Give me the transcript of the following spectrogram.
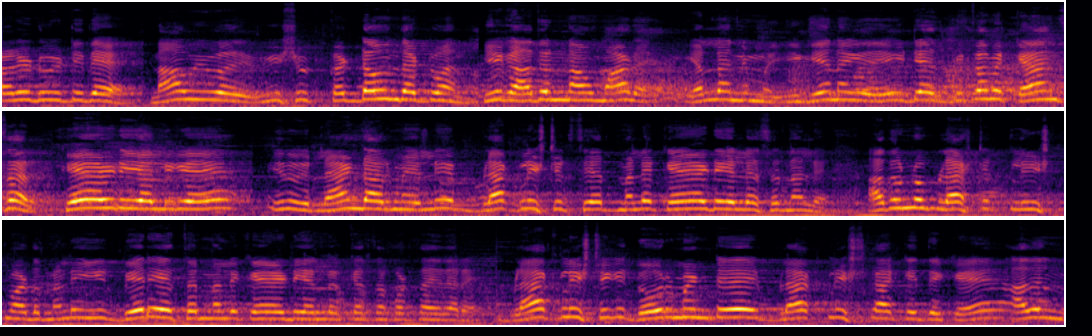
ಹರಡುಬಿಟ್ಟಿದೆ ನಾವು we should cut down that one ಈಗ ಅದನ್ನು ನಾವು ಮಾಡಿ, ಎಲ್ಲ ನಿಮ್ಮ ಈಗ ಏನಾಗಿದೆ it has become a cancer K R D ಎಲ್ಗೆ ಇದು ಲ್ಯಾಂಡ್ ಆರ್ಮಿಯಲ್ಲಿ ಬ್ಲ್ಯಾಕ್ ಲಿಸ್ಟಿಗೆ ಸೇರಿದ್ಮೇಲೆ ಕೆ ಆರ್ ಡಿ ಎಲ್ ಹೆಸರಿನಲ್ಲಿ ಅದನ್ನು ಬ್ಲ್ಯಾಸ್ಟಿಕ್ ಲಿಸ್ಟ್ ಮಾಡಿದ್ಮೇಲೆ ಈಗ ಬೇರೆ ಹೆಸರಿನಲ್ಲಿ ಕೆ ಆರ್ ಡಿ ಎಲ್ ಕೆಲಸ ಕೊಡ್ತಾ ಇದ್ದಾರೆ. ಬ್ಲ್ಯಾಕ್ ಲಿಸ್ಟಿಗೆ ಗೌರ್ಮೆಂಟೇ ಬ್ಲ್ಯಾಕ್ ಲಿಸ್ಟ್ ಹಾಕಿದ್ದಕ್ಕೆ ಅದನ್ನು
